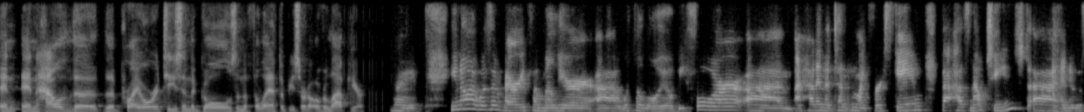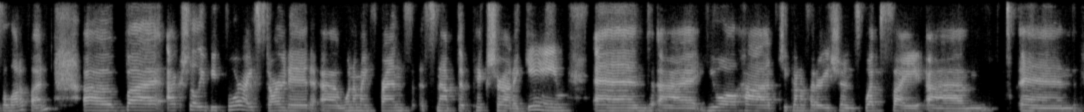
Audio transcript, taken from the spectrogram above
and and how the the priorities and the goals and the philanthropy sort of overlap here. Right. You know, I wasn't very familiar uh, with the Loyal before. Um, I hadn't attended my first game. That has now changed, uh, and it was a lot of fun. Uh, but actually, before I started, uh, one of my friends snapped a picture at a game, and uh, you all had Chicano Federation's website, um, and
